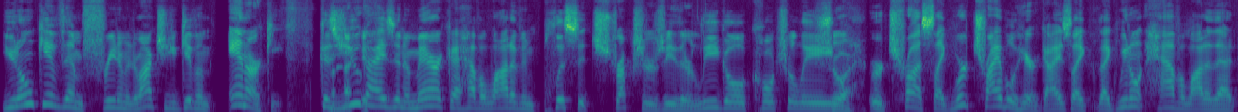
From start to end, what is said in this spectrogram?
you don't give them freedom and democracy, you give them anarchy. Because you guys in America have a lot of implicit structures, either legal, culturally, Sure. or trust. Like we're tribal here, guys. Like like we don't have a lot of that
